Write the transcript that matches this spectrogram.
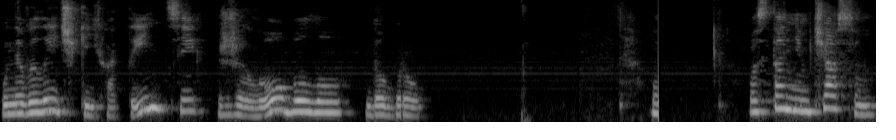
у невеличкій хатинці жило було добро. Останнім часом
